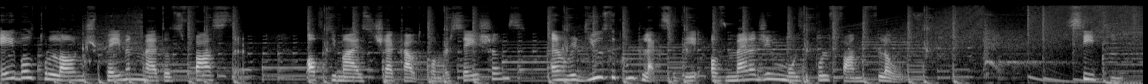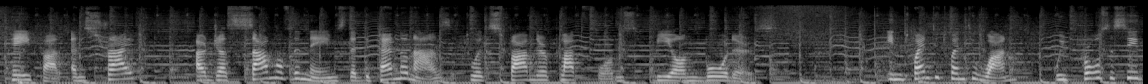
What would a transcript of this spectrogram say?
able to launch payment methods faster, optimize checkout conversations, and reduce the complexity of managing multiple fund flows. Citi, PayPal, and Stripe are just some of the names that depend on us to expand their platforms beyond borders. In 2021, we processed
